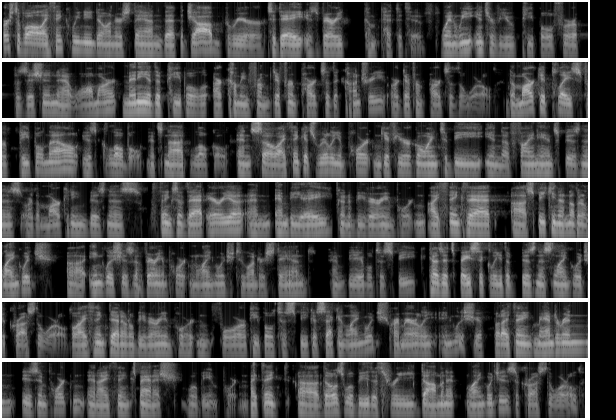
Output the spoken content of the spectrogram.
First of all, I think we need to understand that the job career today is very competitive. When we interview people for a position at Walmart, many of the people are coming from different parts of the country or different parts of the world. The marketplace for people now is global, it's not local. And so I think it's really important if you're going to be in the finance business or the marketing business, things of that area, and MBA going to be very important. I think that uh, speaking another language uh, English is a very important language to understand and be able to speak because it's basically the business language across the world. So I think that it'll be very important for people to speak a second language, primarily English, but I think Mandarin is important and I think Spanish will be important. I think uh, those will be the three dominant languages across the world.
